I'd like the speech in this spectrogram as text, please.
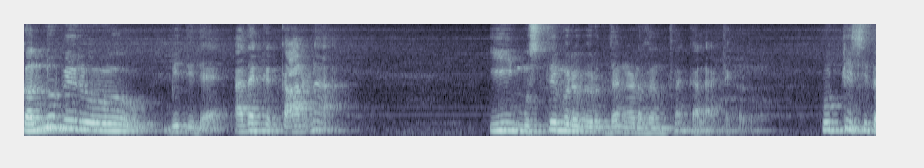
ಕಲ್ಲು ಬೀರು ಬಿದ್ದಿದೆ. ಅದಕ್ಕೆ ಕಾರಣ ಈ ಮುಸ್ಲಿಮರ ವಿರುದ್ಧ ನಡೆದಂಥ ಗಲಾಟೆಗಳು. ಹುಟ್ಟಿಸಿದ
